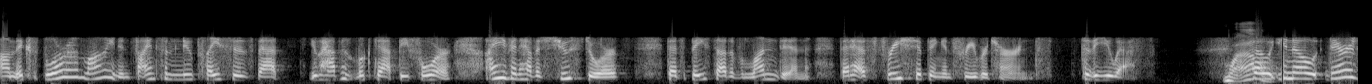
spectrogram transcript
Um, explore online and find some new places that you haven't looked at before. I even have a shoe store that's based out of London that has free shipping and free returns to the U.S. Wow. So you know, there's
